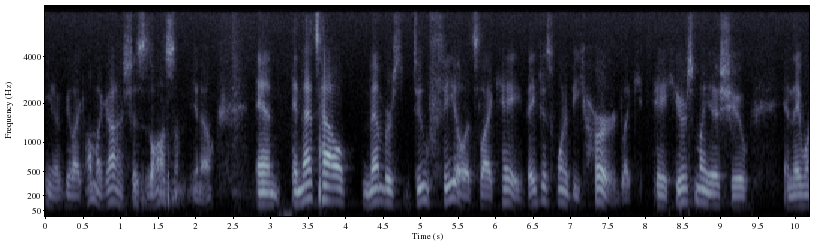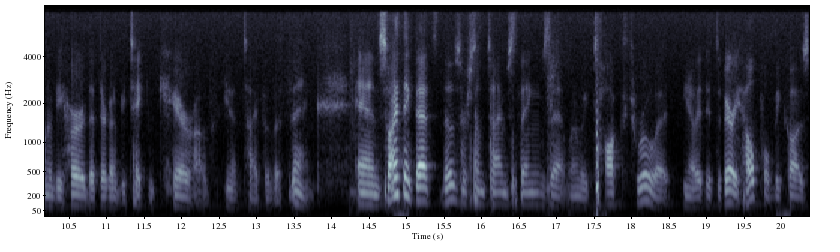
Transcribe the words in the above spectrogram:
You know, be like, oh my gosh, this is awesome. You know and and that's how members do feel. It's like hey they just want to be heard. Like hey here's my issue. And they want to be heard that they're going to be taken care of you know type of a thing. And so i think that those are sometimes things that when we talk through it you know it, it's very helpful because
